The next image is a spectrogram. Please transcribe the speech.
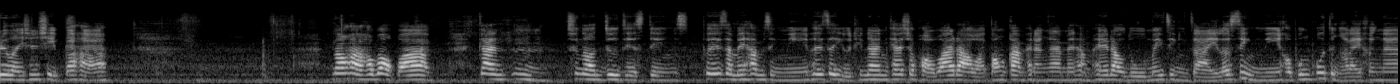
relationship ปะคะน้องค่ะเขาบอกว่าการอืม to not do these things เพื่อที่จะไม่ทำสิ่งนี้เพื่อจะอยู่ที่นั่นแค่เฉพาะว่าเราอะต้องการพนักงานมาทำให้เราดูไม่จริงใจ แล้วสิ่งนี้เขาเพิ่งพูดถึงอะไรข้างหน้า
